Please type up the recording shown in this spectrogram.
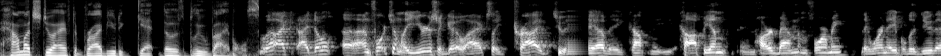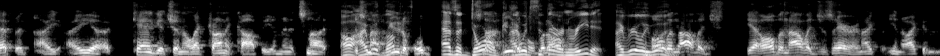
how much do I have to bribe you to get those blue Bibles? Well, I, I don't. Uh, unfortunately, years ago, I actually tried to have a company copy them and hardbound them for me. They weren't able to do that, but I, I uh, can get you an electronic copy. I mean, it's not. Oh, it's I not would love beautiful. it. As a dork, I would sit there all, and read it. I really all would. All the knowledge, yeah, all the knowledge is there, and I, you know, I can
